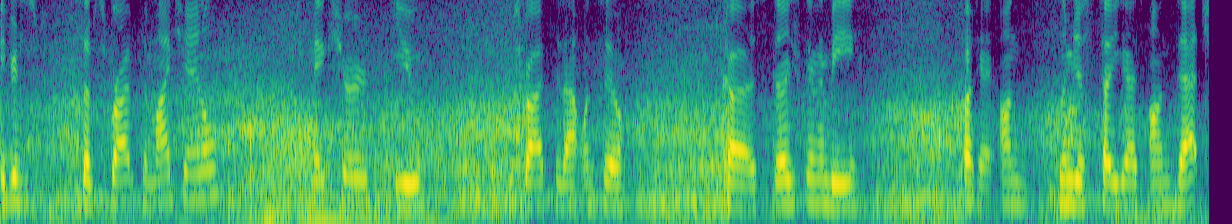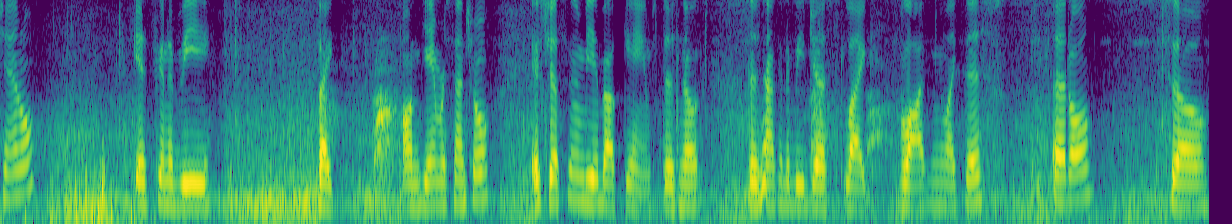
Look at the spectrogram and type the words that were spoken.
if you're subscribed to my channel, make sure you subscribe to that one too. Because there's going to be, okay, on, let me just tell you guys, on that channel, it's going to be like on Gamer Central, it's just going to be about games. There's no, there's not going to be just like vlogging like this at all. So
